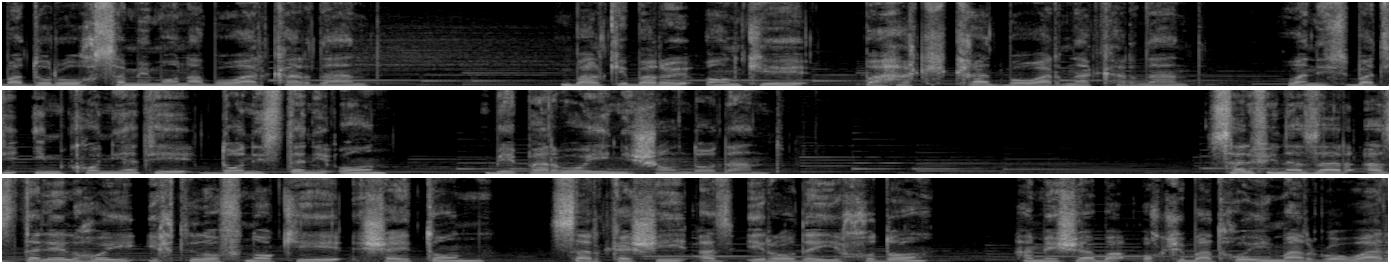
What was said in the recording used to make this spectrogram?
ба дурӯғ самимона бовар карданд балки барои он ки ба ҳақиқат бовар накарданд ва нисбати имконияти донистани он бепарвоӣ нишон доданд. Сарфи назар аз далелҳои ихтилофноки шайтон саркашӣ аз иродаи худо ҳамеша ба оқибатҳои марговар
